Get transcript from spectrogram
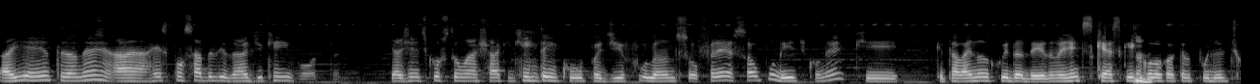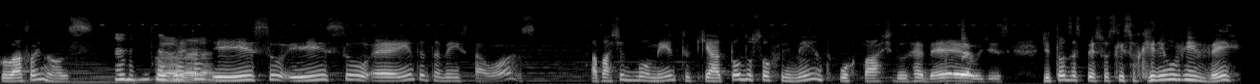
aí entra, né, a responsabilidade de quem vota. Que a gente costuma achar que quem tem culpa de fulano sofrer é só o político, né? Que que tá lá e não cuida dele, mas a gente esquece que quem uhum. colocou aquele político lá foi nós. Uhum, é e isso, isso é, entra também em Star Wars a partir do momento que há todo o sofrimento por parte dos rebeldes, de todas as pessoas que só queriam viver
